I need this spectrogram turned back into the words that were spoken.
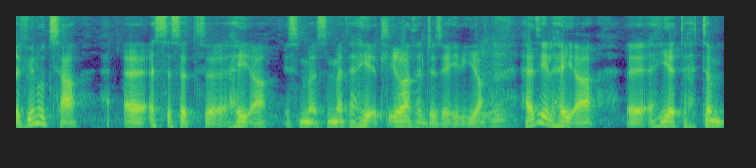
2009 آه، أسست هيئة اسمها سمتها هيئة الإغاثة الجزائرية. هذه الهيئة هي تهتم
